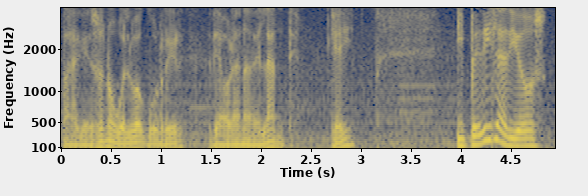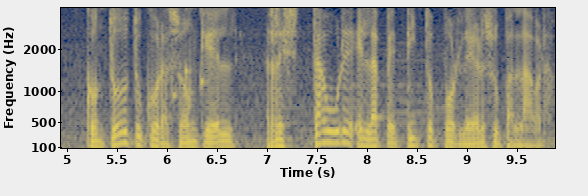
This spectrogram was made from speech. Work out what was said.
para que eso no vuelva a ocurrir de ahora en adelante. Y pedirle a Dios con todo tu corazón que Él restaure el apetito por leer su palabra.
